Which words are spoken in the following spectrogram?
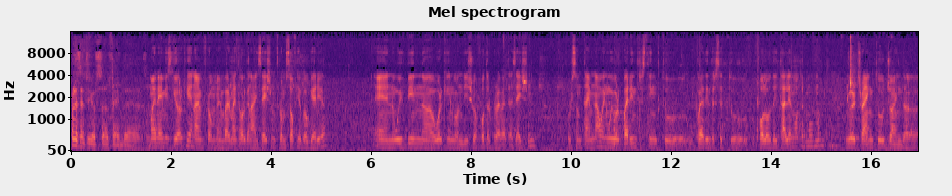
present yourself in the. My name is Georgi, and I'm from environmental organization from Sofia, Bulgaria. And we've been uh, working on the issue of water privatization for some time now, and we were quite interesting to quite interested to follow the Italian water movement. And we were trying to join the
